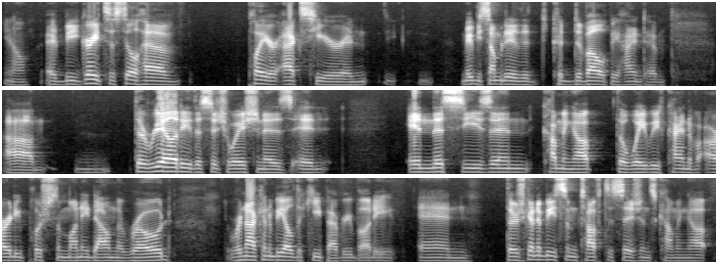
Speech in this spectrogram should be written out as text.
You know, it'd be great to still have player X here and maybe somebody that could develop behind him. Um, the reality of the situation is in in this season coming up, the way we've kind of already pushed some money down the road, we're not going to be able to keep everybody, and there's going to be some tough decisions coming up.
